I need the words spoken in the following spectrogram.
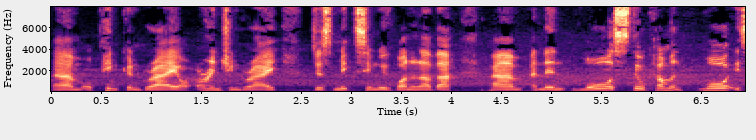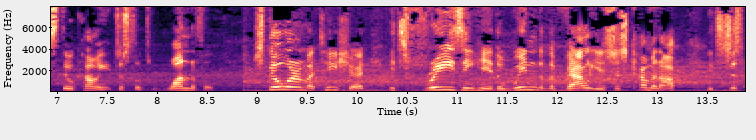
um, or pink and grey or orange and grey, just mixing with one another. Um, and then more is still coming. More is still coming. It just looks wonderful. Still wearing my t-shirt. It's freezing here. The wind of the valley is just coming up. It's just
